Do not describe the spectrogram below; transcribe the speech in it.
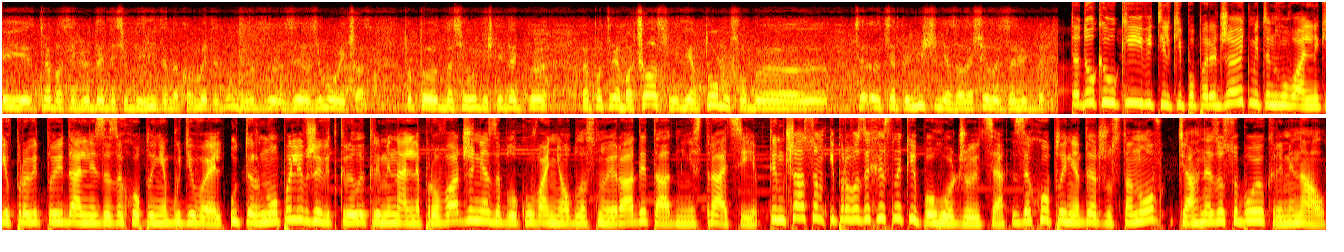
і треба цих людей десь обігріти, накормити ну, з- зимовий час. Тобто на сьогоднішній день потреба часу є в тому, щоб е, це, приміщення залишилось за людьми. Та доки у Києві тільки попереджають мітингувальників про відповідальність за захоплення будівель, у Тернополі вже відкрили кримінальне провадження за блокування обласної ради та адміністрації. Тим часом і правозахисники погоджуються. Захоплення держустанов тягне за собою кримінал.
